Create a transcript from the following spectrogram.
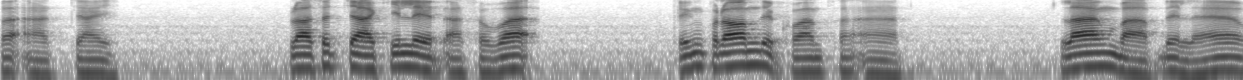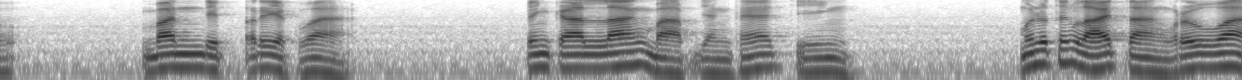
สะอาดใจ ปราศจากกิเลสอาสวะ ถึงพร้อมด้วยความสะอาด ล้างบาปได้แล้ว บัณฑิตเรียกว่า เป็นการล้างบาปอย่างแท้จริง มนุษย์ทั้งหลายต่างรู้ว่า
